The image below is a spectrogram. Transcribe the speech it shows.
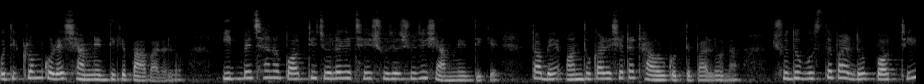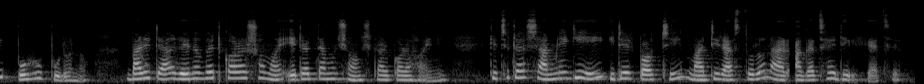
অতিক্রম করে সামনের দিকে পা বাড়ালো। ইট বেছানো পথটি চলে গেছে সোজাসুজি সামনের দিকে। তবে অন্ধকারে সেটা ঠাউর করতে পারল না। শুধু বুঝতে পারল পথটি বহু পুরনো। বাড়িটা রেনোভেট করার সময় এটার তেমন সংস্কার করা হয়নি। কিছুটা সামনে গিয়েই ইটের পথটি মাটির আস্তরণ আর আগাছায় ঢেকে গেছে।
